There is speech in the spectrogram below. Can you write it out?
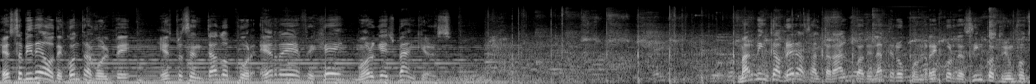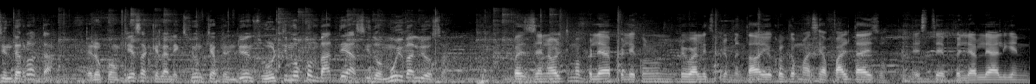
Este video de contragolpe es presentado por RFG Mortgage Bankers. Marvin Cabrera saltará al cuadrilátero con récord de 5 triunfos sin derrota, pero confiesa que la lección que aprendió en su último combate ha sido muy valiosa. Pues en la última pelea peleé con un rival experimentado, yo creo que me hacía falta eso, este, pelearle a alguien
